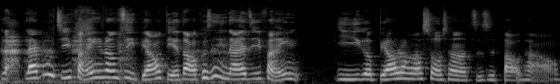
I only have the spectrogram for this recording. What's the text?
来来不及反应，让自己不要跌倒，可是你来得及反应，以一个不要让他受伤的姿势抱他哦。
